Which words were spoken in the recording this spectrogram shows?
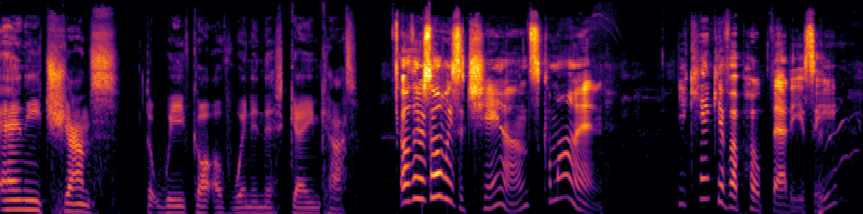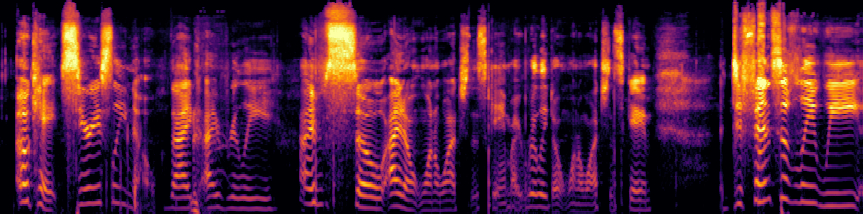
any chance that we've got of winning this game, Kat? Oh, there's always a chance. Come on. You can't give up hope that easy. Okay, seriously, no. I, I really, I'm so, I don't want to watch this game. I really don't want to watch this game. Defensively, we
